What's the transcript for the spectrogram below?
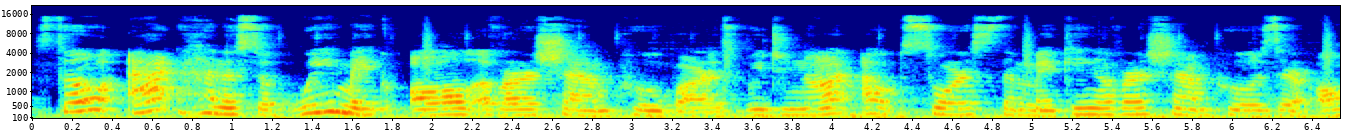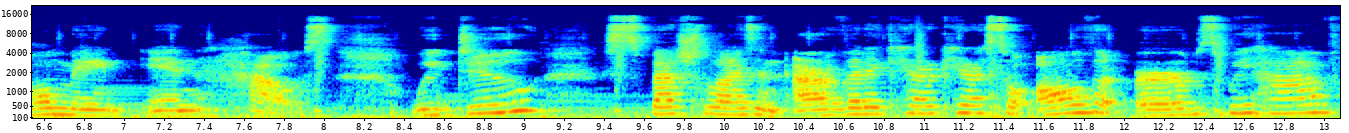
So at Henna Sooq, we make all of our shampoo bars. We do not outsource the making of our shampoos. They're all made in-house. We do specialize in Ayurvedic hair care, so all the herbs we have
